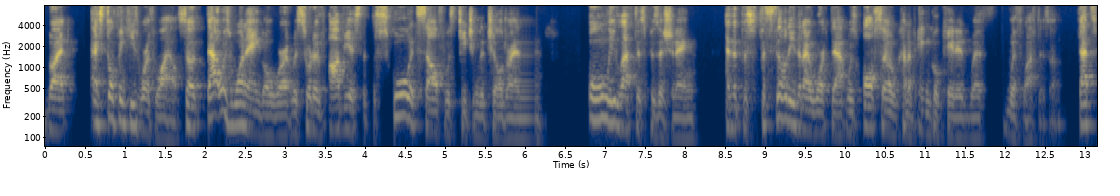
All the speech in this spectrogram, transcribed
but I still think he's worthwhile. So that was one angle where it was sort of obvious that the school itself was teaching the children only leftist positioning, and that the facility that I worked at was also kind of inculcated with, with leftism. That's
